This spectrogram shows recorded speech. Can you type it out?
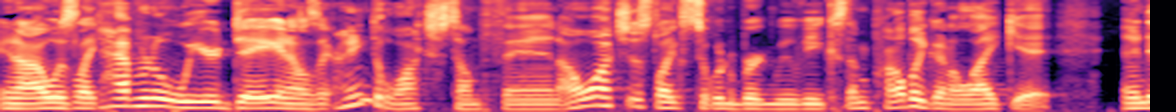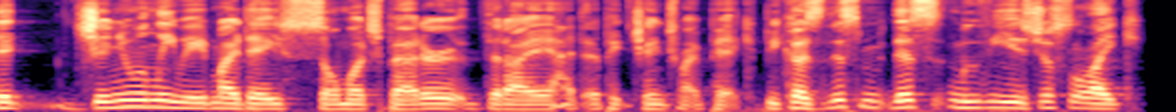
and I was like having a weird day, and I was like, I need to watch something. I'll watch this like Soderbergh movie because I'm probably going to like it. And it genuinely made my day so much better that I had to pick, change my pick because this this movie is just like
